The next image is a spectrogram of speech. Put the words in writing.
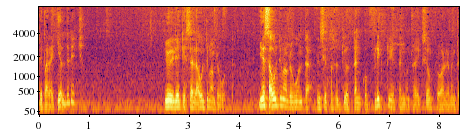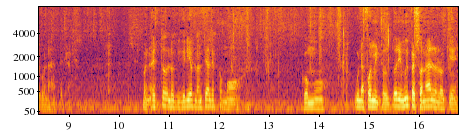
de para qué el derecho? Yo diría que esa es la última pregunta. Y esa última pregunta, en cierto sentido, está en conflicto y está en contradicción probablemente con las anteriores. Bueno, esto es lo que quería plantearles como, como una forma introductoria y muy personal a lo que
